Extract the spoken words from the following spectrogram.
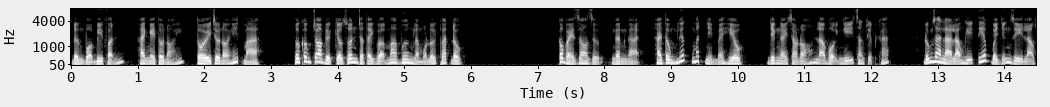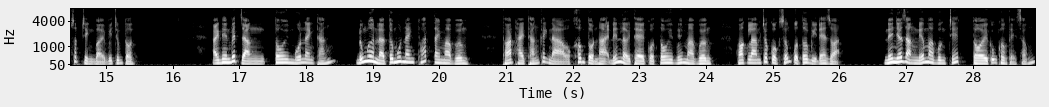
Đừng vội bi phẫn, hay nghe tôi nói, tôi chưa nói hết mà. Tôi không cho việc Kiều Xuân trở thành vợ ma vương là một lối thoát đâu. Có vẻ do dự, ngần ngại, Hải tông liếc mắt nhìn bé Hiêu, nhưng ngay sau đó lão vội nghĩ sang chuyện khác. Đúng ra là lão nghĩ tiếp về những gì lão sắp trình bày với chúng tôi. Anh nên biết rằng tôi muốn anh thắng. Đúng hơn là tôi muốn anh thoát tay ma vương. Thoát hay thắng cách nào không tổn hại đến lời thề của tôi với ma vương hoặc làm cho cuộc sống của tôi bị đe dọa. Nên nhớ rằng nếu ma vương chết, tôi cũng không thể sống.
